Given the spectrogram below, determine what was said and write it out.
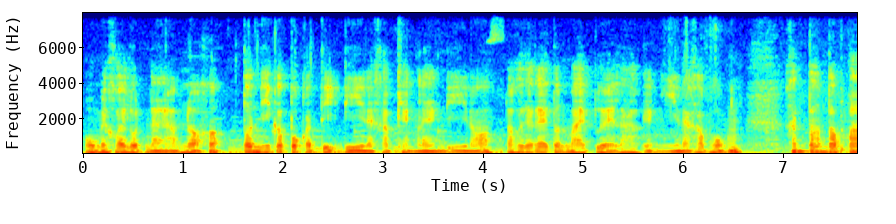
โอ้ไม่ค่อยลดน้ำเนาะต้นนี้ก็ปกติดีนะครับ แข็งแรงดีเนาะเราก็จะได้ต้นไม้เปลือยรากอย่างนี้นะครับ ผมขั้นตอนต่อไป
